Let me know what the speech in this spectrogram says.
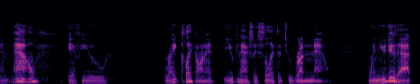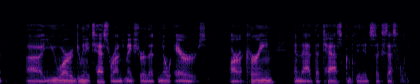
And now, if you right click on it, you can actually select it to run now. When you do that, uh, you are doing a test run to make sure that no errors are occurring and that the task completed successfully.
